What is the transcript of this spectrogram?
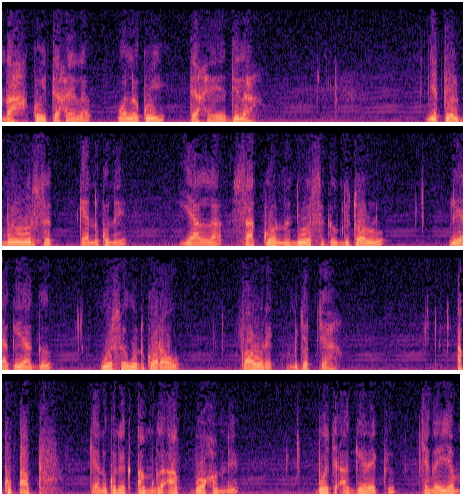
ndax kuy texe la wala kuy texee di la. ñetteel bi mooy wërsëg. kenn ku ne yàlla sàkkoon na ni wërsëgam di toll. lu yàgg-yàgg wërsëgu du ko raw. faaw rek mu jot ca. akub àpp. kenn ku nekk am nga àpp boo xam ne boo ca àggee rek ca nga yem.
